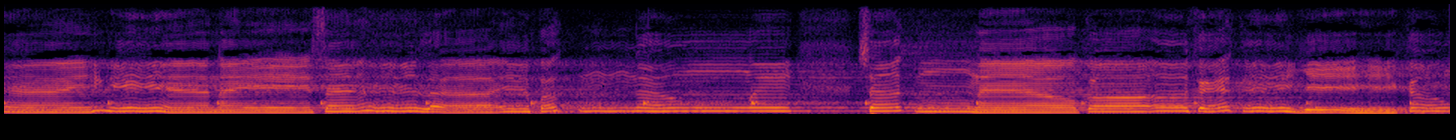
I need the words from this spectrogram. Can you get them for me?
hài nghe này xá lợi phất sắc nào có khác gì không?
